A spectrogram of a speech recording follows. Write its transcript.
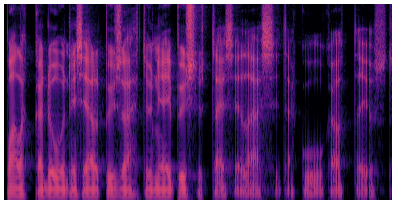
palkkaduuni siellä pysähtyy, niin ei pystyttäisi elää sitä kuukautta just.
